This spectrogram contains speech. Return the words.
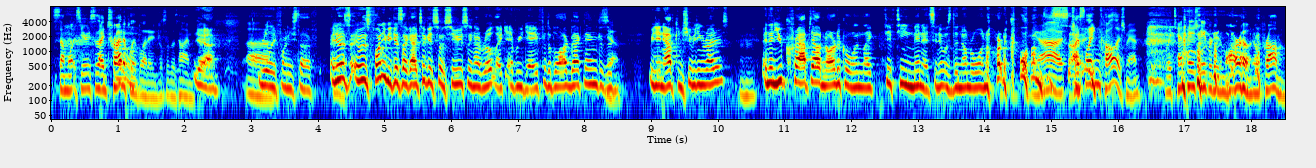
somewhat serious. Because I tried to play blood angels at the time. Yeah, Uh, really funny stuff. And it was it was funny because like I took it so seriously and I wrote like every day for the blog back then because Yeah. We didn't have contributing writers. Mm-hmm. And then you crapped out an article in like 15 minutes and it was the number one article on the Yeah, site. just like in college, man. Like ten page paper due tomorrow, no problem.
